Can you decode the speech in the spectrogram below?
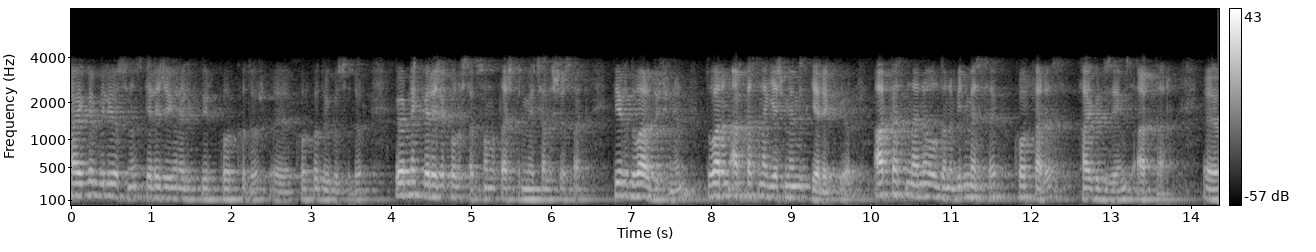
Kaygı biliyorsunuz geleceğe yönelik bir korkudur, korku duygusudur. Örnek verecek olursak, somutlaştırmaya çalışırsak, bir duvar düşünün. Duvarın arkasına geçmemiz gerekiyor. Arkasında ne olduğunu bilmezsek korkarız, kaygı düzeyimiz artar. Ee,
